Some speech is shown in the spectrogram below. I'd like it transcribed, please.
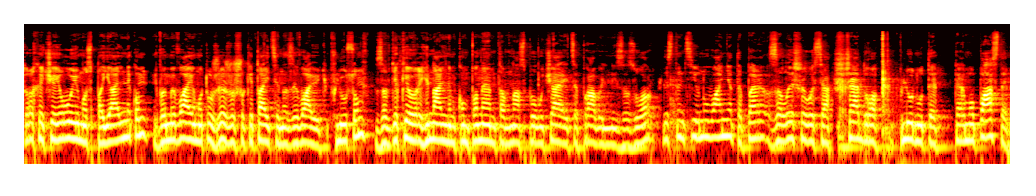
Трохи чаюємо з паяльником, вимиваємо ту жижу, що китайці називають флюсом. Завдяки оригінальним компонентам в нас виходить правильний зазор дистанціонування. Тепер залишилося щедро плюнути термопасти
